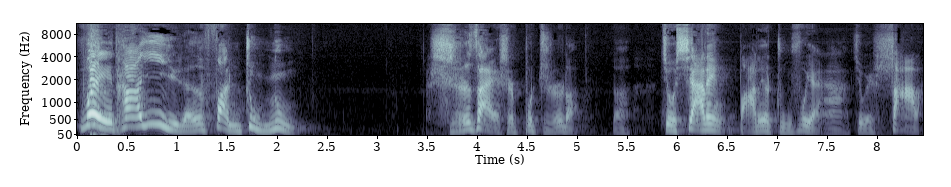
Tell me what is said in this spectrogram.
为他一人犯众怒，实在是不值得啊，就下令把这个主父偃啊就给杀了。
